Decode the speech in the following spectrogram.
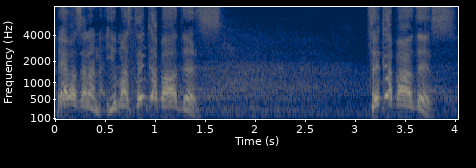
Hey, you must think about this. Think about this.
